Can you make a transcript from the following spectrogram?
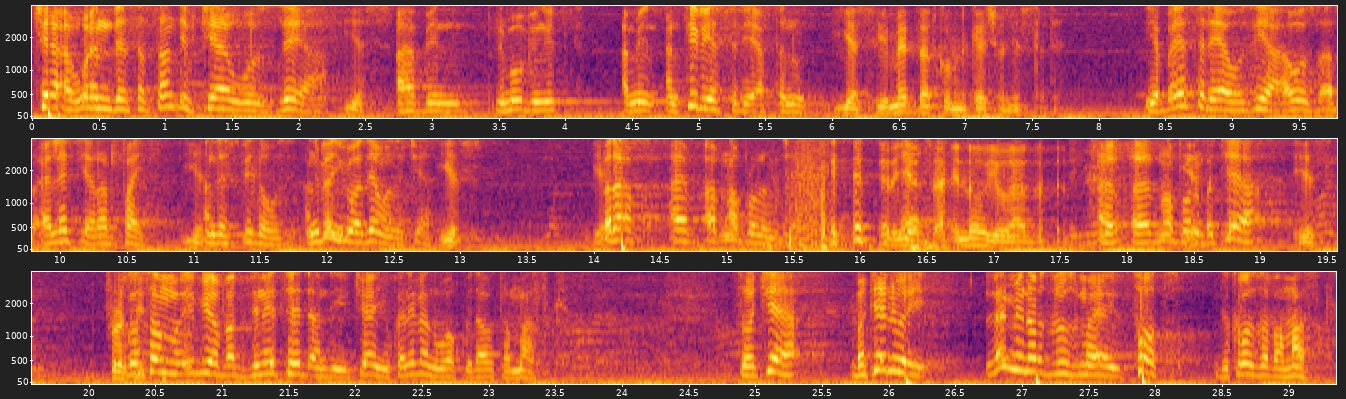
Chair, when the substantive chair was there, Yes. I have been removing it, I mean, until yesterday afternoon. Yes, he made that communication yesterday. Yeah, but yesterday I was here. I was I left here around five. Yes. And the speaker was, and even you were there on the chair. Yes. Yes. But I've, I've, I've no problem, chair. yes, I know you have. I, I have no problem. Yes. But chair, Yes. because some, if you are vaccinated and the chair, you can even walk without a mask. So chair, but anyway, let me not lose my thoughts because of a mask.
